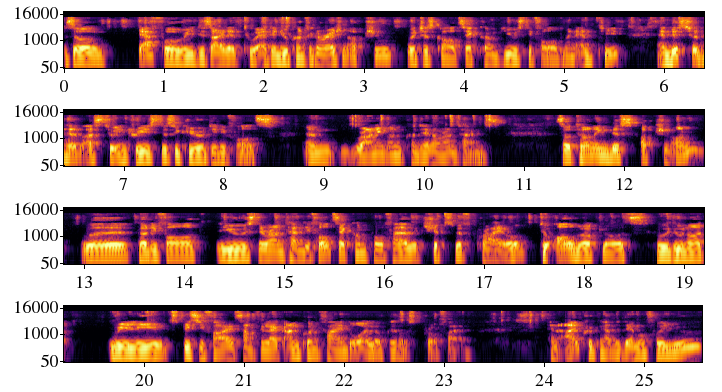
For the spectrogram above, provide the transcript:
So therefore, we decided to add a new configuration option, which is called seccomp use default when empty. And this should help us to increase the security defaults um, running on container runtimes. So turning this option on will, per default, use the runtime default seccomp profile, which ships with CRI-O to all workloads who do not really specify something like unconfined or localhost profile. And I prepared a demo for you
